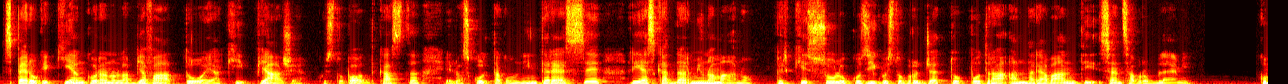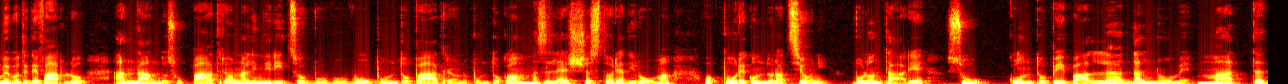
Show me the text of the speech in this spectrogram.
Spero che chi ancora non l'abbia fatto e a chi piace questo podcast e lo ascolta con interesse riesca a darmi una mano, perché solo così questo progetto potrà andare avanti senza problemi. Come potete farlo? Andando su Patreon all'indirizzo www.patreon.com slash storia di Roma oppure con donazioni volontarie su conto PayPal dal nome mat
